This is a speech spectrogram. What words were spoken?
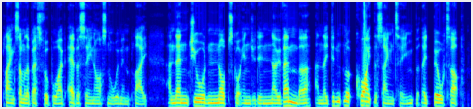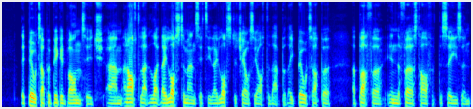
playing some of the best football I've ever seen Arsenal women play. And then Jordan Nobbs got injured in November, and they didn't look quite the same team, but they built up they built up a big advantage. Um, and after that, like they lost to Man City, they lost to Chelsea after that, but they built up a, a buffer in the first half of the season.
